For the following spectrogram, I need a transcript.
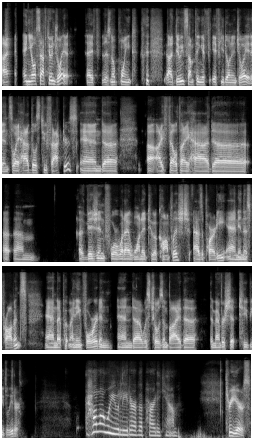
Uh, and you also have to enjoy it if there's no point uh, doing something if, if you don't enjoy it and so i had those two factors and uh, i felt i had uh, a, um, a, vision for what i wanted to accomplish as a party and in this province and i put my name forward and and uh, was chosen by the the membership to be the leader how long were you leader of the party cam three years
